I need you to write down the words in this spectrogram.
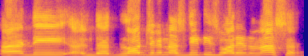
uh, the, uh, the Lord Jagannath's deities were in Anasar.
